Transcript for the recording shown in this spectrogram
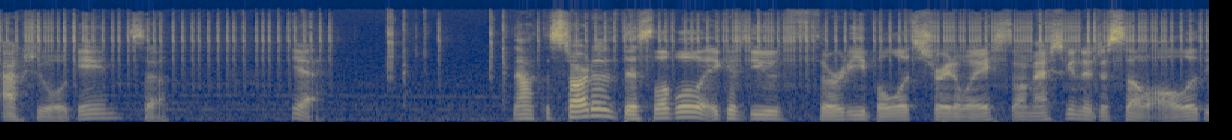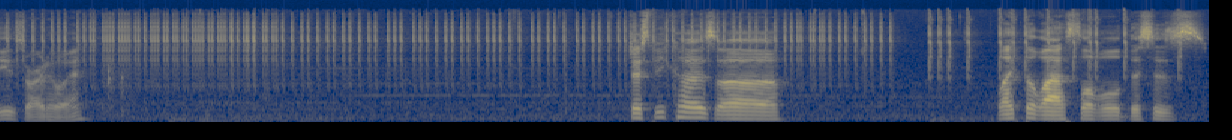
actual game, so yeah. Now at the start of this level, it gives you 30 bullets straight away, so I'm actually gonna just sell all of these right away. Just because, uh, like the last level, this is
